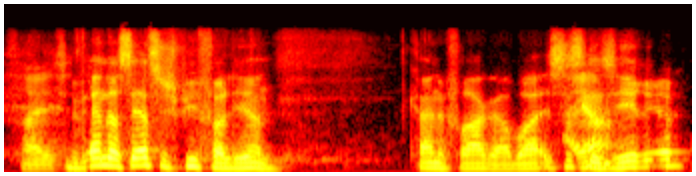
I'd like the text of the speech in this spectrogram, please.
Das heißt, Wir werden das erste Spiel verlieren. Keine Frage, aber es ist ah, ja? eine Serie.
